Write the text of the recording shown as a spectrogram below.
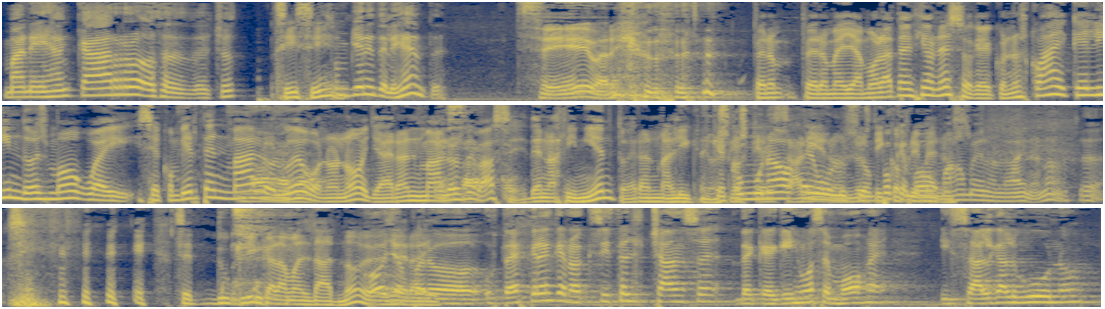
manejan carros, o sea, de hecho, Sí, sí. son bien inteligentes. Sí, marico. Pero, pero me llamó la atención eso, que conozco, ay, qué lindo es Mogwai, se convierte en malo No, luego. no. No, ya eran malos de base, de nacimiento, eran malignos. que es los como una salieron, evolución los cinco Pokémon, primeros. más o menos, la vaina, ¿no? O sea, se duplica la maldad, ¿no? Debe ahí. pero ¿ustedes creen que no existe el chance de que Gizmo se moje y salga alguno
